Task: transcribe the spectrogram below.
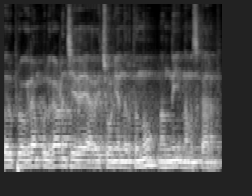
ഒരു പ്രോഗ്രാം ഉദ്ഘാടനം ചെയ്തേ അറിയിച്ചുകൊണ്ട് ഞാൻ നിർത്തുന്നു. നന്ദി നമസ്കാരം.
